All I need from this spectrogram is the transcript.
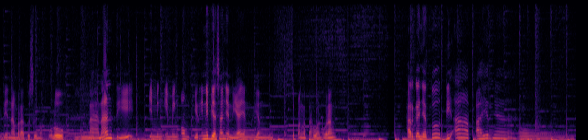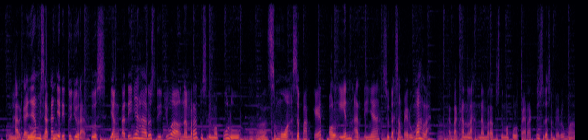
jadi 650 mhm, nah nanti iming-iming ongkir ini biasanya nih ya yang yang sepengetahuan orang. Harganya tuh di up akhirnya oh, harganya untuk misalkan itu. jadi 700 yang tadinya harus dijual 650 Aha, semua sepaket all in artinya sudah sampai rumah lah. Aha, katakanlah 650 perak itu sudah sampai rumah.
